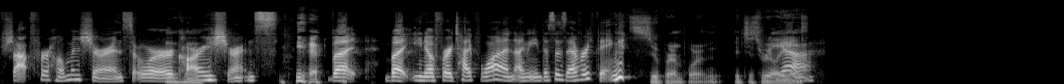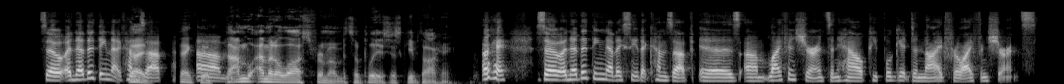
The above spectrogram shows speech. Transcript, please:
shop for home insurance or Mhm. car insurance. yeah, But but you know, for a type one, I mean, this is everything. it's super important. It just really yeah. is. So another thing that comes up. Thank you. um, I'm I'm at a loss for a moment, so please just keep talking. Okay. So another thing that I see that comes up is um, life insurance and how people get denied for life insurance.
